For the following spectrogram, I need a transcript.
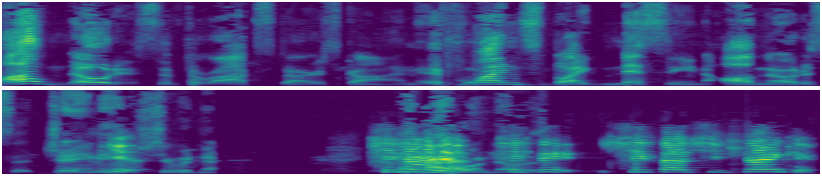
I'll notice if the rock star's gone. If one's like missing, I'll notice it. Jamie, Yeah. she would never. She never won't She, know she thought she drank it.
